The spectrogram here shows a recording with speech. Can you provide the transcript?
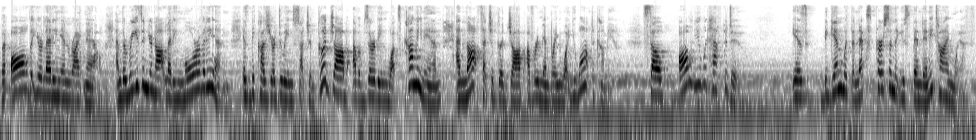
but all that you're letting in right now. And the reason you're not letting more of it in is because you're doing such a good job of observing what's coming in and not such a good job of remembering what you want to come in. So all you would have to do is begin with the next person that you spend any time with,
